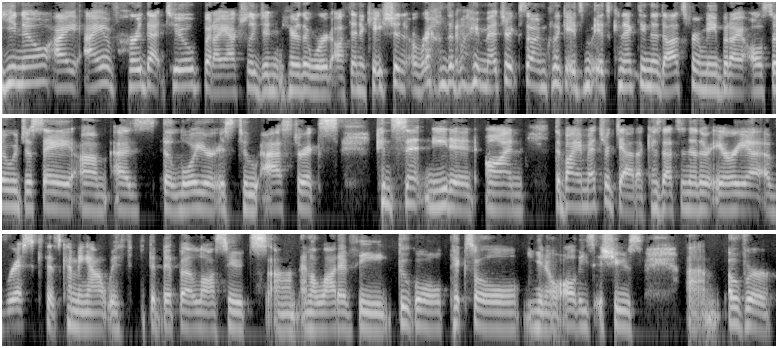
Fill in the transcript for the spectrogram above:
You know, I, I have heard that too, but I actually didn't hear the word authentication around the biometric. So I'm clicking, it's, it's connecting the dots for me. But I also would just say, um, as the lawyer, is to asterisk consent needed on the biometric data, because that's another area of risk that's coming out with the BIPA lawsuits um, and a lot of the Google Pixel, you know, all these issues um, over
